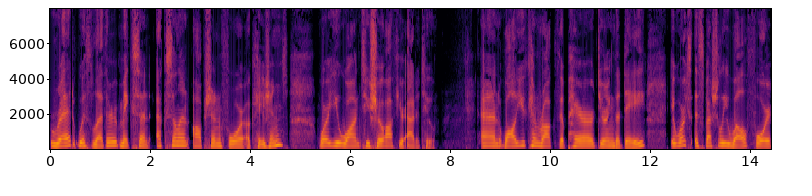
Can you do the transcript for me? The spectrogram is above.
red with leather makes an excellent option for occasions where you want to show off your attitude. And while you can rock the pair during the day, it works especially well for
